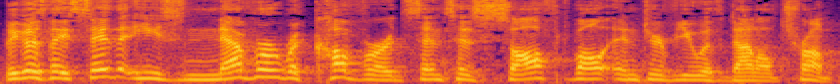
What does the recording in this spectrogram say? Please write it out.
because they say that he's never recovered since his softball interview with Donald Trump.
